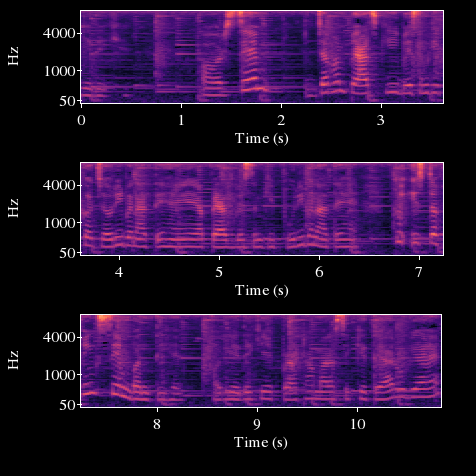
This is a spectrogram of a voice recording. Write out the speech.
ये देखिए। और सेम जब हम प्याज की बेसन की कचौरी बनाते हैं या प्याज बेसन की पूरी बनाते हैं तो स्टफिंग सेम बनती है। और ये देखिए, एक पराठा हमारा सीख सिक्के तैयार हो गया है।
